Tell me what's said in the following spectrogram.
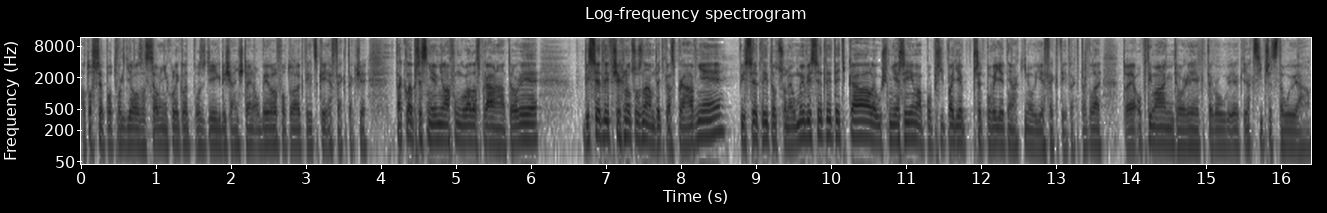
a to se potvrdilo zase o několik let později, když Einstein objevil fotoelektrický efekt. Takže takhle přesně měla fungovat ta správná teorie vysvětlit všechno, co znám teďka správně, vysvětlit to, co neumím vysvětlit teďka, ale už měřím a po případě předpovědět nějaký nový efekty. Tak takhle to je optimální teorie, kterou, jak, jak si představuju já.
